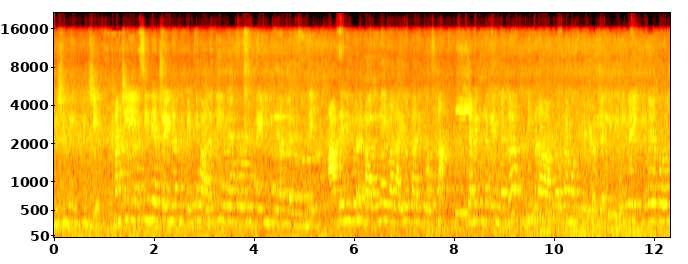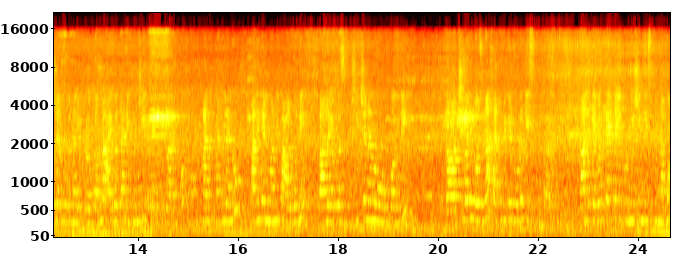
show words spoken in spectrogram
మిషన్లు ఇప్పించి మంచి సీనియర్ ట్రైనర్ని పెట్టి వాళ్ళకి ఇరవై ఒక్క రోజు ట్రైనింగ్ ఇవ్వడం జరుగుతుంది. ఆ ట్రైనింగ్లోనే భాగంగా ఇవాళ ఐదు తారీఖు రోజున జమ్మికుంట కేంద్రంగా ఇక్కడ ప్రోగ్రామ్ ఒకటి పెట్టడం జరిగింది ఇరవై ఇరవై ఒక్క రోజు జరుగుతున్న ఈ ప్రోగ్రాంలో ఐదో తారీఖు నుంచి ఇరవై ఎనిమిది వరకు మన మహిళలు పదిహేను మంది పాల్గొని వాళ్ళ యొక్క శిక్షణను పొంది చివరి రోజున సర్టిఫికేట్ కూడా తీసుకుంటారు. వాళ్ళకి ఎవరికైతే ఇప్పుడు మిషన్ తీసుకున్నామో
